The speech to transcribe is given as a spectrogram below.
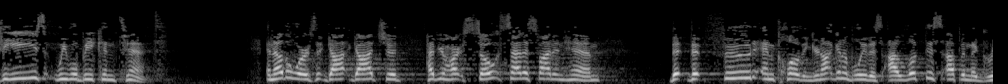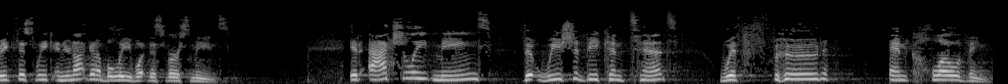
these, we will be content. In other words, that God, God should have your heart so satisfied in Him that, that food and clothing, you're not going to believe this. I looked this up in the Greek this week, and you're not going to believe what this verse means. It actually means that we should be content with food and clothing.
